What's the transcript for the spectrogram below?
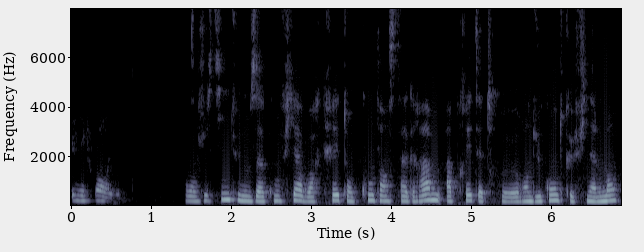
uniquement en ligne. Alors Justine, tu nous as confié avoir créé ton compte Instagram après t'être euh, rendu compte que finalement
